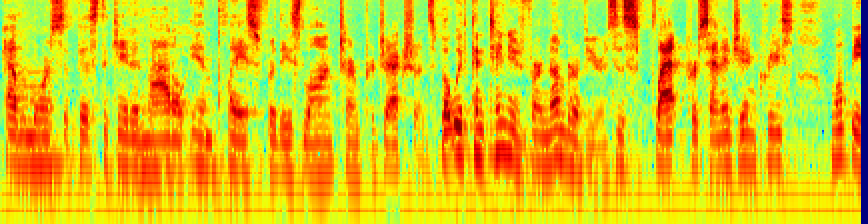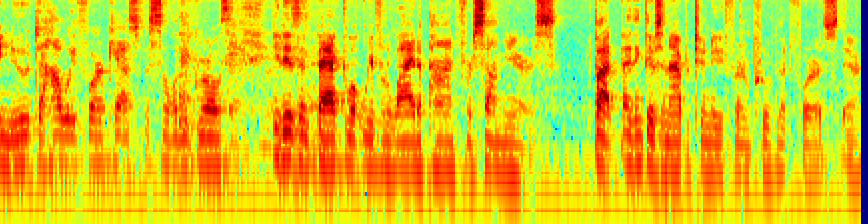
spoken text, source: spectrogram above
have a more sophisticated model in place for these long-term projections. But we've continued for a number of years. This flat percentage increase won't be new to how we forecast facility growth. It is in fact what we've relied upon for some years. But I think there's an opportunity for improvement for us there.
